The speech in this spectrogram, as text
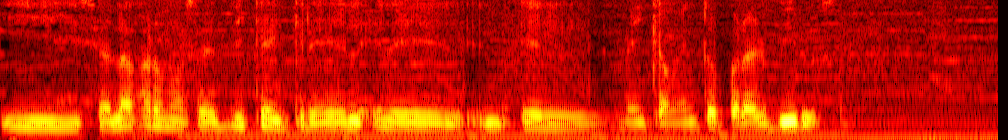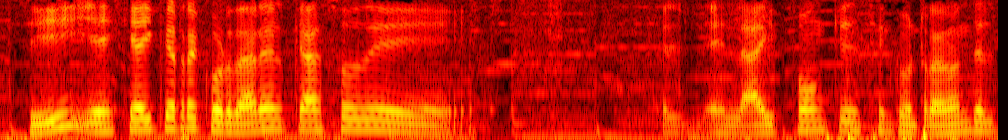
y sea la farmacéutica y cree el- el medicamento para el virus. Sí, y es que hay que recordar el caso de el, el iPhone que se encontraron del,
